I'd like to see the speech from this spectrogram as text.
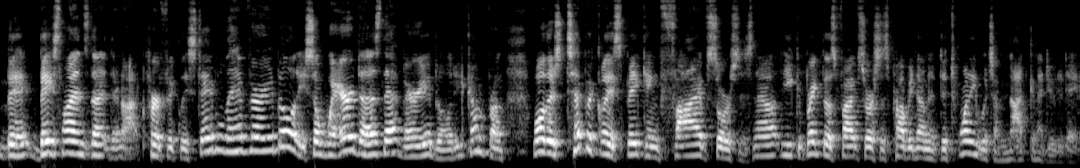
ba- baselines, they're not perfectly stable, they have variability. So where does that variability come from? Well, there's typically speaking five sources. Now, you could break those five sources probably down into 20, which I'm not going to do today.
